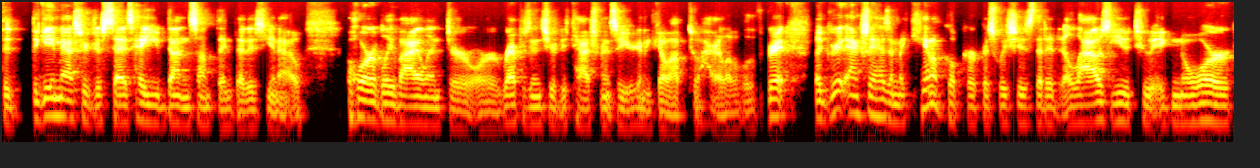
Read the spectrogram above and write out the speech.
the, the game master just says hey you've done something that is you know horribly violent or, or represents your detachment so you're going to go up to a higher level of grit. But grit actually has a mechanical purpose which is that it allows you to ignore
